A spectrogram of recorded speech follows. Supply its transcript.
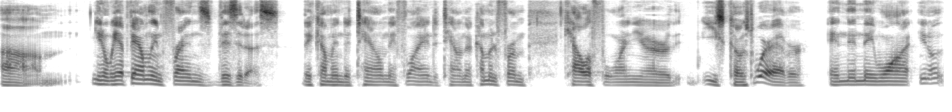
Um, you know, we have family and friends visit us. They come into town. They fly into town. They're coming from California or the East Coast, wherever, and then they want you know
